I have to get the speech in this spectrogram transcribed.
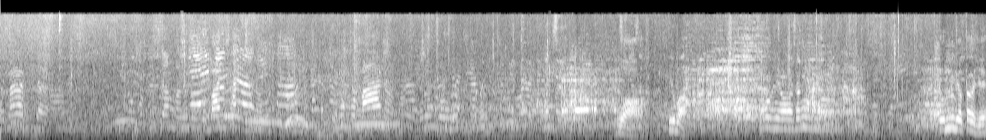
얼마나 비싸요? 이런 거 비싼 거는 뭐만 사천 원, 이런 거. 우와. 이거 봐. 잠깐만요, 잠깐만요. 없는 게 없다, 그지?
